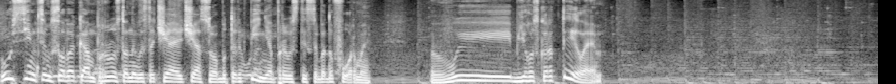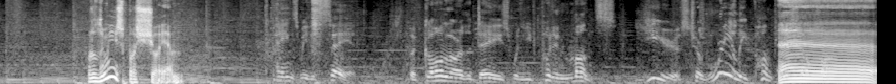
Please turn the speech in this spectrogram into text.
Усім цим слабакам просто не вистачає часу або терпіння привести себе до форми. Ви б його скоротили. Розумієш, про що я? pains me to say it, but gone are the days when you'd put in months, years to really pump yourself Е, up,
